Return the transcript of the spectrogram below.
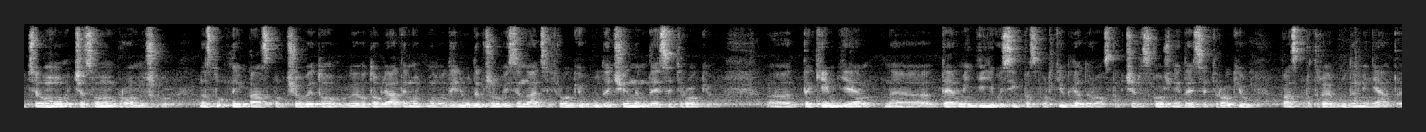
у цьому часовому проміжку. Наступний паспорт, що виготовлятимуть молоді люди, вже у 18 років буде чинним 10 років. Е, Таким є термін дії усіх паспортів для дорослих. Через кожні 10 років паспорт треба буде міняти.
